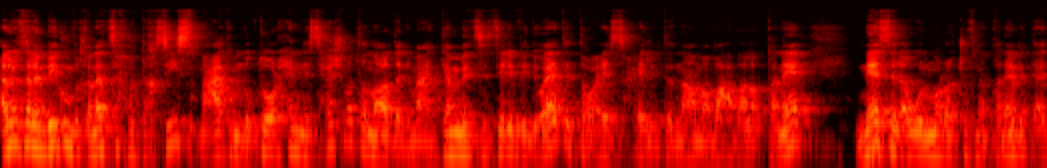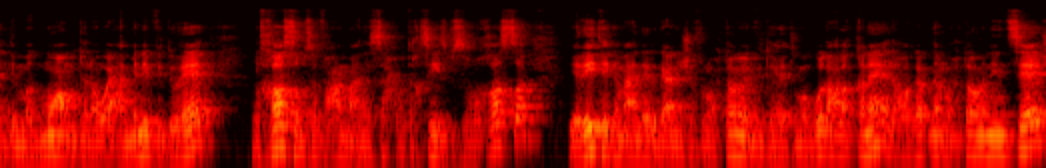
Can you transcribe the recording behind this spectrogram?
أهلا وسهلا بيكم في قناة صحة والتخسيس معاكم دكتور حنس حشمت. النهارده يا جماعة نكمل سلسلة فيديوهات التوعية الصحية اللي بتناها مع بعض على القناة. الناس اللي أول مرة تشوفنا القناة بتقدم مجموعة متنوعة من الفيديوهات الخاصة بصفة عامة عن الصحة والتخسيس بصفة خاصة. يا ريت يا جماعة نرجع نشوف المحتوى من الفيديوهات الموجود على القناة. لو عجبنا المحتوى ما ننساش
